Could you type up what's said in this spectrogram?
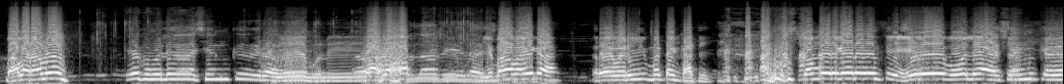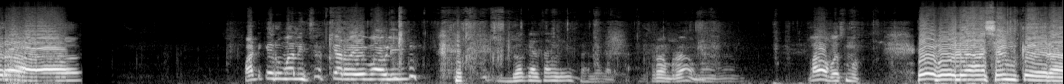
बाबा राम राम ए भोल्या शंकर भोले. बाबा. हे बाबा आहे का रविवारी मटण खाते आणि समोर गाणं म्हणते हे बोल्या शंकरा पाटके रुमाली सत्कार होय माऊली डोक्याला चांगली? राम राम लावा बस मग ए भोल्या शंकरा.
